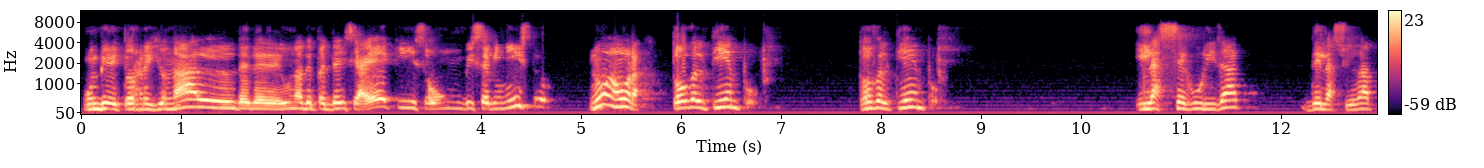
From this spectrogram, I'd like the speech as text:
un director regional de, una dependencia X o un viceministro no ahora, todo el tiempo. Todo el tiempo. Y la seguridad de la ciudad,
